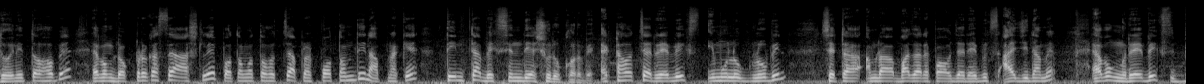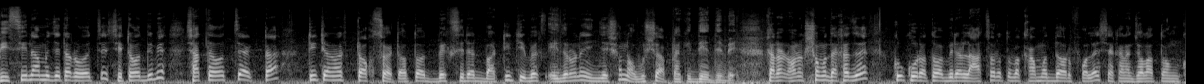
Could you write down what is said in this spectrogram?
ধুয়ে নিতে হবে এবং ডক্টরের কাছে আসলে প্রথমত হচ্ছে আপনার প্রথম দিন আপনাকে তিনটা ভ্যাকসিন দিয়ে শুরু করবে। একটা হচ্ছে রেবিক্স ইমুলোগ্লোবিন সেটা আমরা বাজারে পাওয়া যায় রেবিক্স আইজি নামে, এবং রেবিক্স বিসি নামে যেটা রয়েছে সেটাও দিবে। সাথে হচ্ছে একটা টিটানাস টক্সয়েড অর্থাৎ বেক্সিডেট বা টিটিব্যাক্স এই ধরনের ইঞ্জেকশন অবশ্যই আপনাকে দিয়ে দেবে। কারণ অনেক সময় দেখা যায় কুকুর অথবা বিড়াল আচর অথবা কামড় দেওয়ার ফলে সেখানে জলাতঙ্ক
